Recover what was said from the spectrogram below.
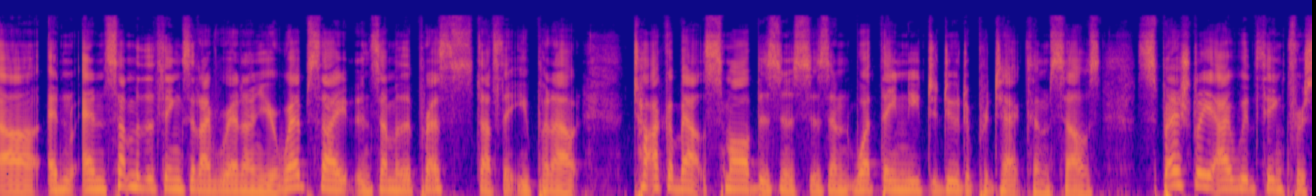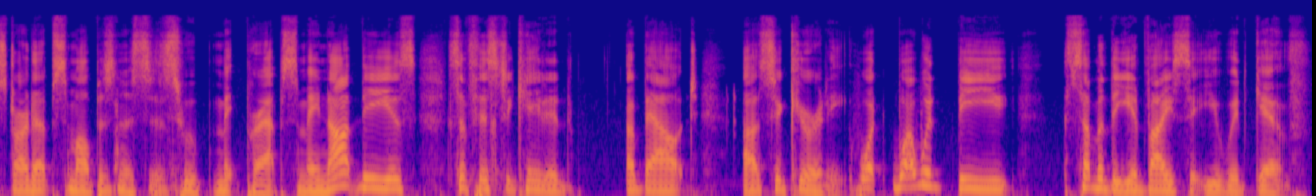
uh, and and some of the things that I've read on your website and some of the press stuff that you put out talk about small businesses and what they need to do to protect themselves. Especially, I would think for startup small businesses who may, perhaps may not be as sophisticated about uh, security. What what would be some of the advice that you would give?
